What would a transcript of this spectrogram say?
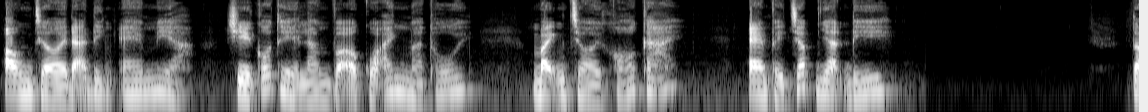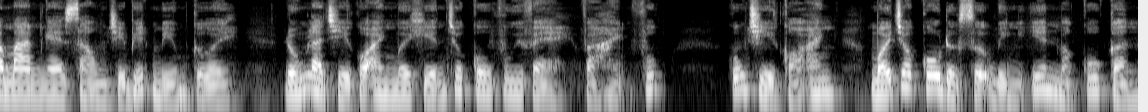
Ông trời đã định em à, chỉ có thể làm vợ của anh mà thôi. Mệnh trời khó cãi, em phải chấp nhận đi. Tâm An nghe xong chỉ biết mỉm cười. Đúng là chỉ có anh mới khiến cho cô vui vẻ và hạnh phúc. Cũng chỉ có anh mới cho cô được sự bình yên mà cô cần.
